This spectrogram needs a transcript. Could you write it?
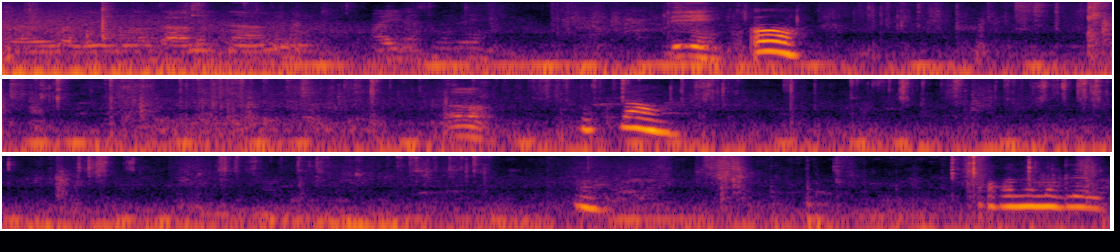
Ay, wala yung mga gamit namin. Ay, asan na? Di. Oh, Oh. wait lang. Hmm. Ako na maglala.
